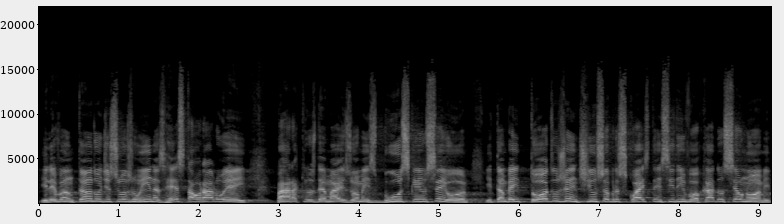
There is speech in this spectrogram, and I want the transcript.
e levantando-o de suas ruínas, restaurá-lo-ei, para que os demais homens busquem o Senhor, e também todos os gentios sobre os quais tem sido invocado o seu nome.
